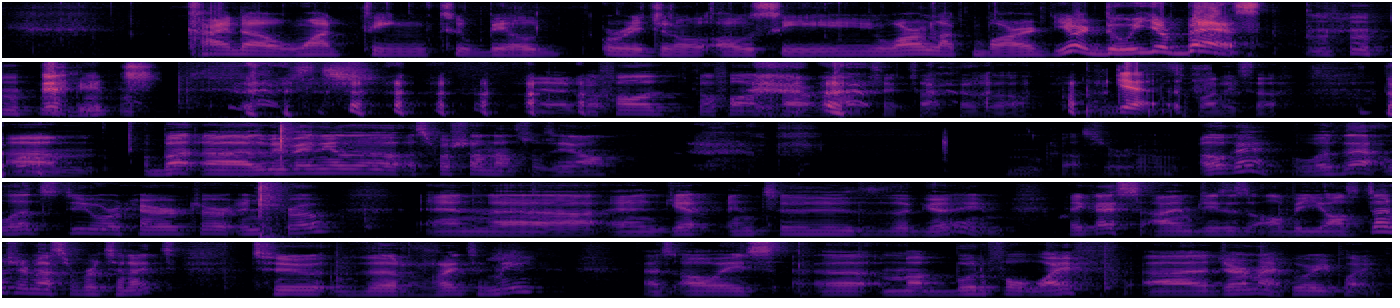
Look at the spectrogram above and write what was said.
kind of wanting to build original OC Warlock Bard, you're doing your best, bitch. yeah, go follow go follow Caravan on TikTok as well. Yes. It's funny stuff. Um, but uh, do we have any other special announcements, y'all? Across the room. Okay, with that, let's do our character intro and uh, and get into the game. Hey guys, I'm Jesus. I'll be y'all's dungeon master for tonight. To the right of me, as always, uh, my beautiful wife, uh, Jeremiah. Who are you playing?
